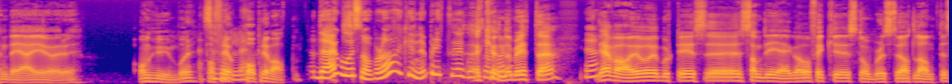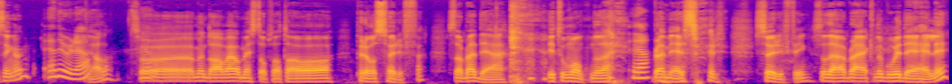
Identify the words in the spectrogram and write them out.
enn det jeg gjør om humor på, på privaten. Du er jo god i snowboard da. Kunne jo blitt god Jeg snowboard. kunne blitt det. Ja. Jeg var jo borte i eh, San Diego og fikk snowboards til Atlantis en gang. Ja, du gjorde det, ja. Ja da. Så, men da var jeg mest opptatt av å prøve å surfe. Så da blei det De to månedene der Ja. ble mer sur surfing. Så der blei jeg ikke noe god idé heller.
